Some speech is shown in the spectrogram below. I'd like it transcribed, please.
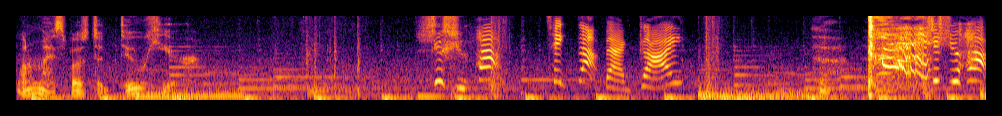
What am I supposed to do here? Shoo shoo ha! Take that, bad guy. Shoo shoo ha!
